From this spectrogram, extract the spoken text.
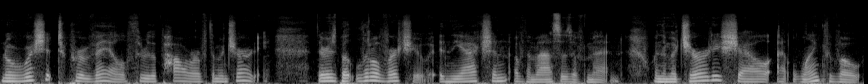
nor wish it to prevail through the power of the majority. There is but little virtue in the action of the masses of men. When the majority shall at length vote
